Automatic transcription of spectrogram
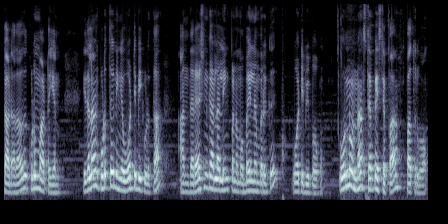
கார்டு அதாவது குடும்ப அட்டை எண் இதெல்லாம் கொடுத்து நீங்கள் ஓடிபி கொடுத்தா அந்த ரேஷன் கார்டில் லிங்க் பண்ண மொபைல் நம்பருக்கு ஓடிபி போகும். ஒன்று ஒன்றா ஸ்டெப் பை ஸ்டெப்பாக பார்த்துருவோம்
